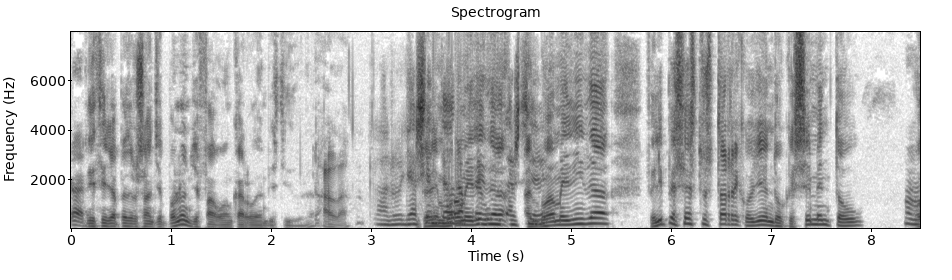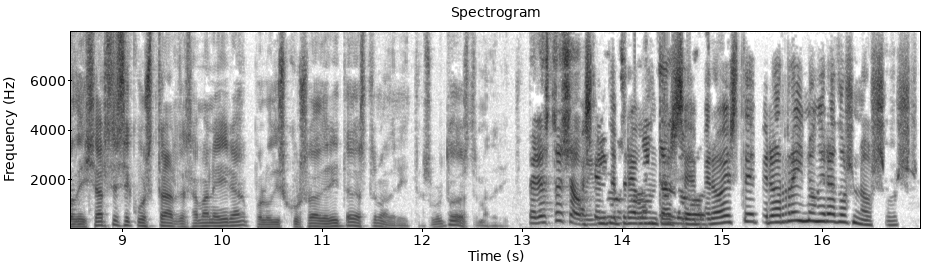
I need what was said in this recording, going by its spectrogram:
Claro. Dicir a Pedro Sánchez, pois non lle fago encargo de investidura. Ala. Claro, ya Pero en boa, medida, en boa medida, Felipe VI está recollendo que sementou Uh -huh. O deixarse secuestrar desa maneira polo discurso da dereita e da extrema dereita, sobre todo da extrema dereita. Pero isto xa o vivimos. pregúntase, no... pero este, pero o rei non era dos nosos.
